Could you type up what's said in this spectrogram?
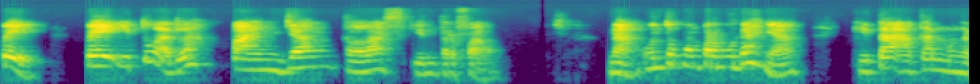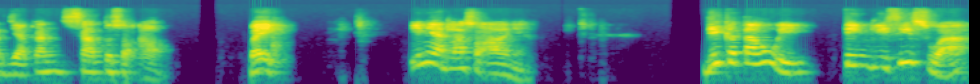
P. P itu adalah panjang kelas interval. Nah, untuk mempermudahnya, kita akan mengerjakan satu soal. Baik, ini adalah soalnya. Diketahui tinggi siswa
